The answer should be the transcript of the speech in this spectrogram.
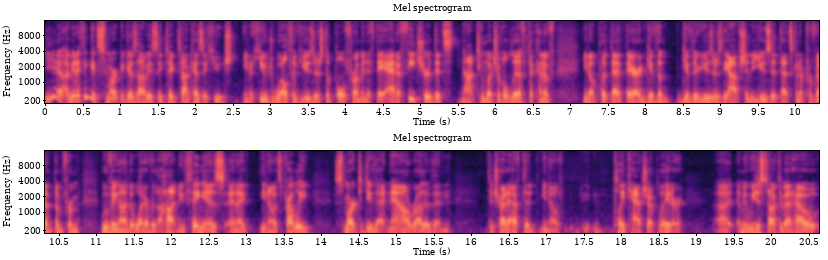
Yeah, I mean, I think it's smart because obviously TikTok has a huge, you know, huge wealth of users to pull from, and if they add a feature that's not too much of a lift to kind of, you know, put that there and give them give their users the option to use it, that's going to prevent them from moving on to whatever the hot new thing is. And I, you know, it's probably smart to do that now rather than to try to have to, you know, play catch up later. Uh, I mean, we just talked about how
